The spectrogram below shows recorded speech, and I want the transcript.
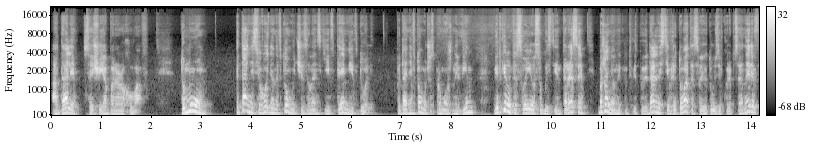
а далі все, що я перерахував. Тому Питання сьогодні не в тому, чи Зеленський в темі в долі. Питання в тому, чи спроможний він відкинути свої особисті інтереси, бажання уникнути відповідальності, врятувати своїх друзів-корупціонерів,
